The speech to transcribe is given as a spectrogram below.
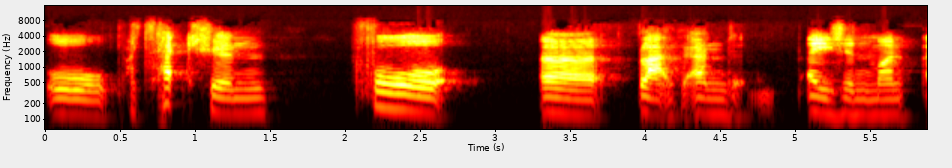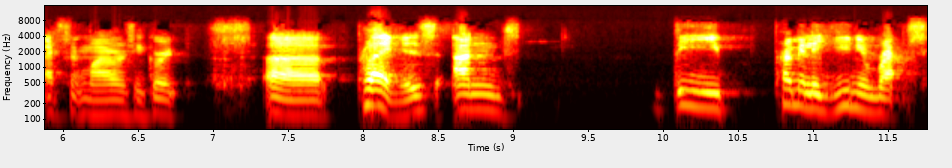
or protection for uh, black and Asian min- ethnic minority group uh, players, and the Premier League union reps,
